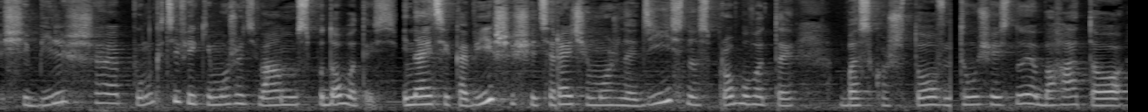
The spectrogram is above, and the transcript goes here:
Ще більше пунктів, які можуть вам сподобатись, і найцікавіше, що ці речі можна дійсно спробувати безкоштовно, тому що існує багато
